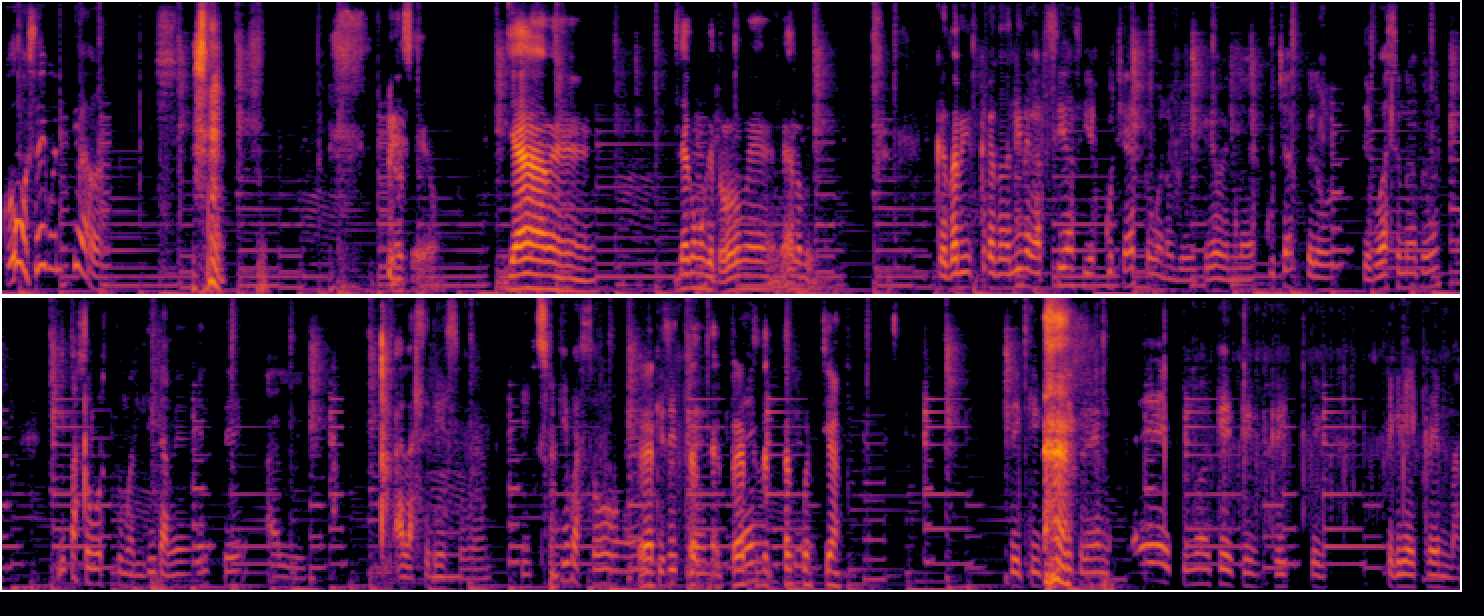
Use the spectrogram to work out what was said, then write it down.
¿Cómo se cuenteaba? no sé. Ya me. Ya como que todo me, me da lo mismo. Catalina, Catalina García, si escucha esto, bueno, que creo que no lo va a escuchar, pero te puedo hacer una pregunta. ¿Qué pasó por tu maldita mente al, al hacer eso, weón? ¿Qué, Sí. qué pasó, El weón? ¿Quisiste peor- el peor de tal cuestión. ¿Te, que, qué, creíste- te querías creer más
